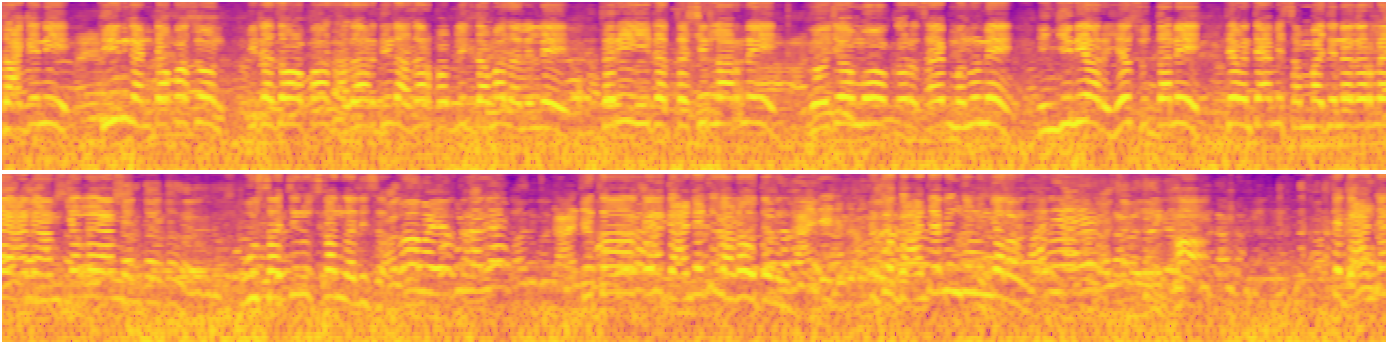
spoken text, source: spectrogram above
जागेनी तीन घंट्यापासून इथं जवळपास हजार दीड हजार पब्लिक जमा झालेले तरी इथं तहसीलदार नाही योजे मोकर साहेब म्हणून इंजिनियर हे सुद्धा नाही. ते म्हणते आम्ही संभाजीनगरला आहे आम्ही अमक्याला आहे आम्ही ऊसाची नुकसान झाली सर. तिथं काही गांजाची झाडं होते म्हणजे तिथं गांजा बिन जळून गेला म्हणजे हा. ते गांजा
